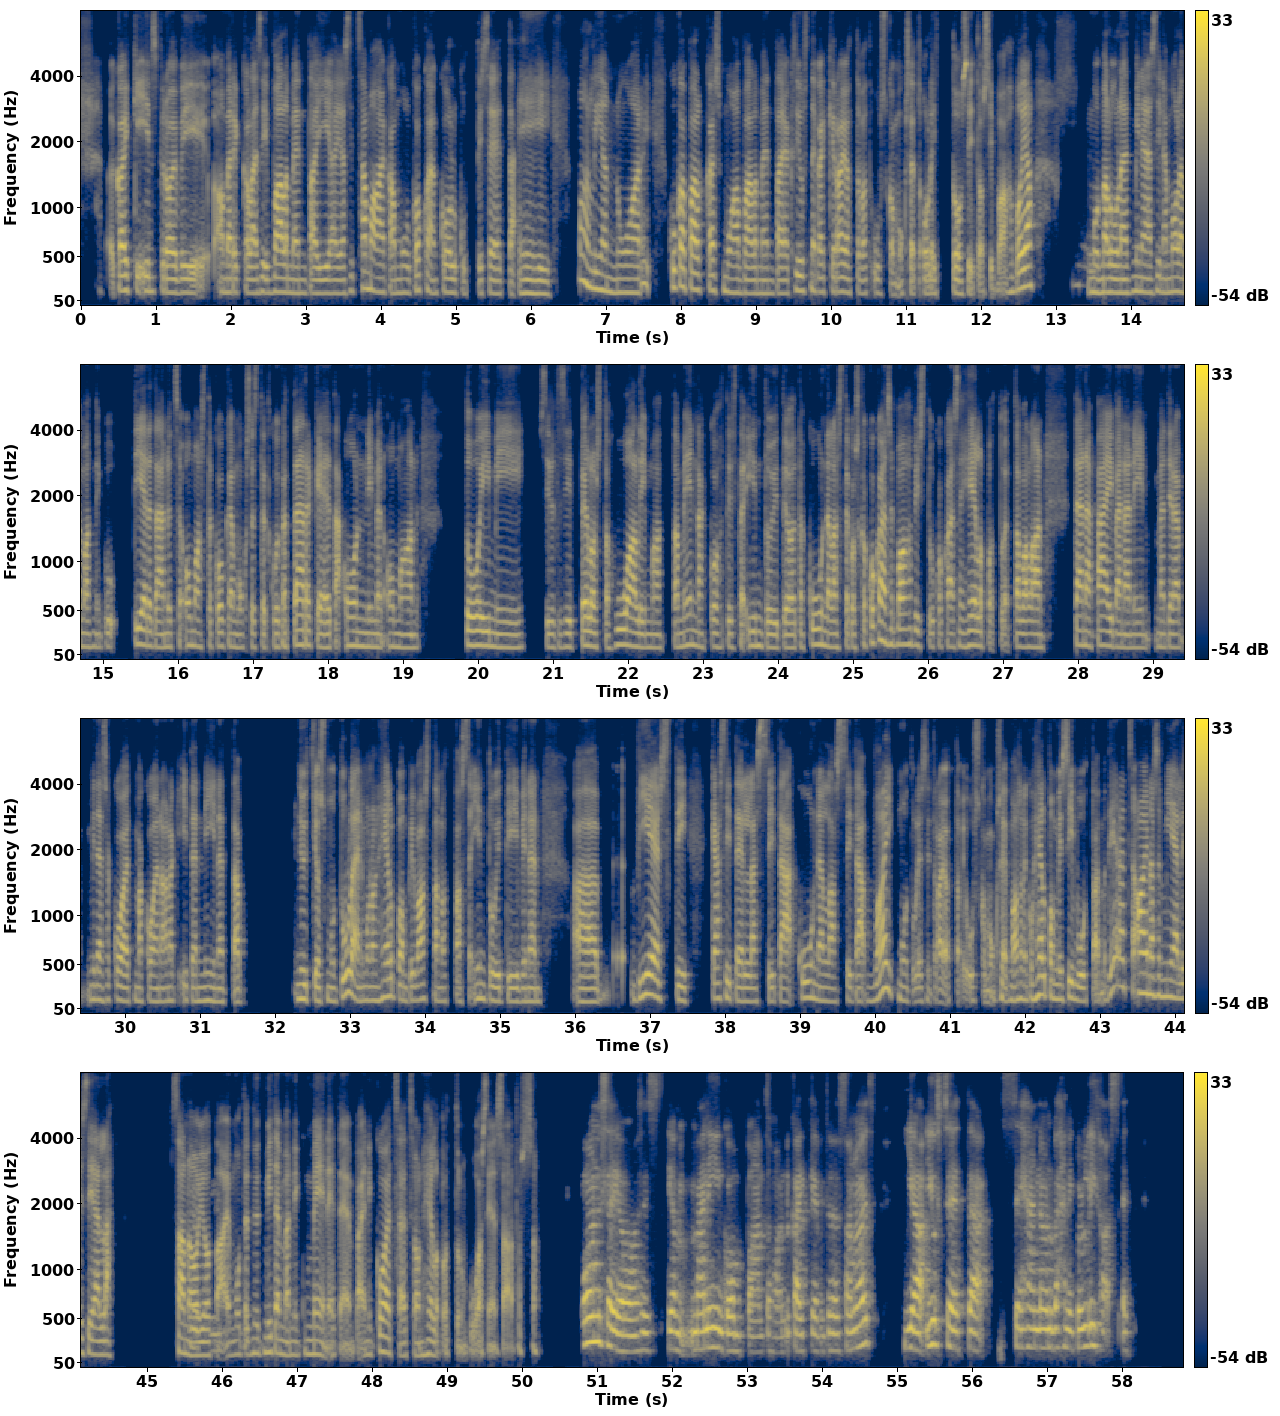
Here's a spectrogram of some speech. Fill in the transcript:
kaikki inspiroivia amerikkalaisia valmentajia ja sitten samaan aikaan mulla koko ajan kolkutti se, että ei, mä oon liian nuori, kuka palkkaisi mua valmentajaksi. Just ne kaikki rajoittavat uskomukset oli tosi tosi vahvoja, mm. mutta mä luulen, että minä ja siinä molemmat niin tiedetään nyt se omasta kokemuksesta, että kuinka tärkeää on nimenomaan toimii silti siitä pelosta huolimatta, mennä kohti sitä intuitiota, kuunnella sitä, koska koko ajan se vahvistuu, koko ajan se helpottuu, että tavallaan tänä päivänä, niin mä en tiedä, miten sä koet, mä koen ainakin itse niin, että nyt jos mun tulee, niin mun on helpompi vastaanottaa se intuitiivinen ää, viesti, käsitellä sitä, kuunnella sitä, vaikka mun tulisi niitä rajoittavia uskomuksia, että mä osaan niin helpommin sivuuttaa, mä tiedän, että se aina se mieli siellä sanoo jotain, mutta että nyt miten mä niin menen eteenpäin, niin koet sä, että se on helpottunut vuosien saatossa? On se joo, siis, ja mä niin komppaan tuohon kaikkeen, mitä sä sanoit. Ja just se, että sehän on vähän niin kuin lihas, että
